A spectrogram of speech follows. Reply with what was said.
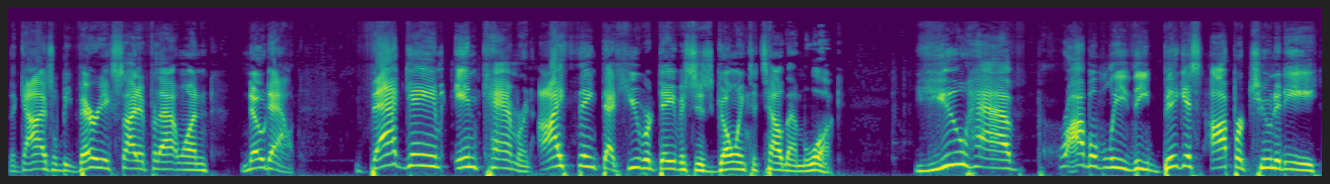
The guys will be very excited for that one, no doubt. That game in Cameron, I think that Hubert Davis is going to tell them, look, you have probably the biggest opportunity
